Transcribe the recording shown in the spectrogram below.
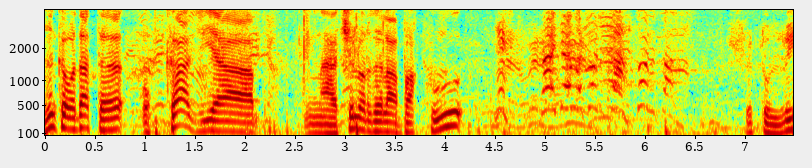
încă o dată, ocazia celor de la Baku. Șutul lui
